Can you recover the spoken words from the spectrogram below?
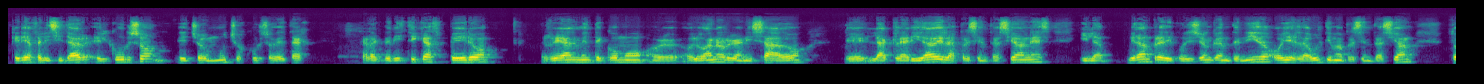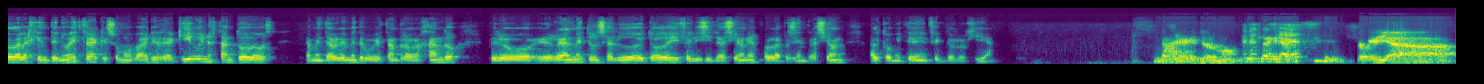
quería felicitar el curso, he hecho muchos cursos de estas características, pero realmente cómo eh, lo han organizado, la claridad de las presentaciones y la gran predisposición que han tenido. Hoy es la última presentación. Toda la gente nuestra, que somos varios de aquí, hoy no están todos, lamentablemente, porque están trabajando, pero eh, realmente un saludo de todos y felicitaciones por la presentación al Comité de Infectología. Gracias, Guillermo. Muchas gracias. Yo quería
